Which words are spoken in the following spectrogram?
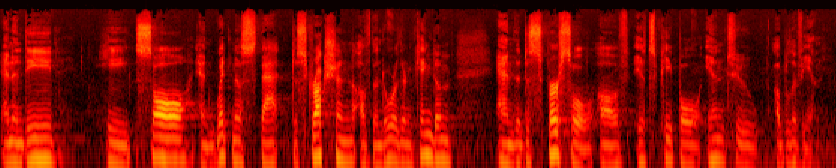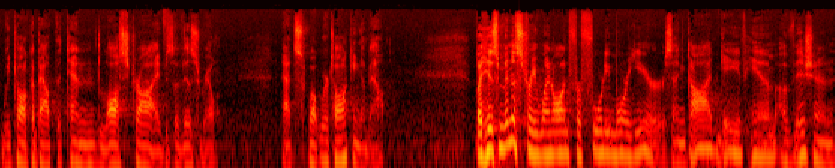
And indeed, he saw and witnessed that destruction of the northern kingdom and the dispersal of its people into oblivion. We talk about the 10 lost tribes of Israel. That's what we're talking about. But his ministry went on for 40 more years, and God gave him a vision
